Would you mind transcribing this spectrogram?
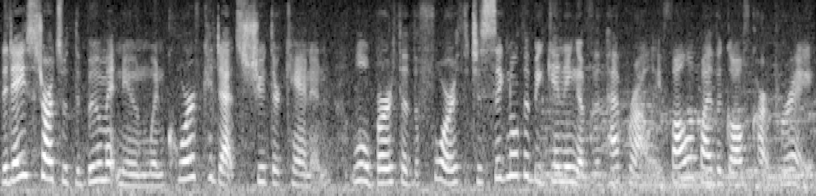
The day starts with the boom at noon when Corps of Cadets shoot their cannon, Little Bertha the Fourth, to signal the beginning of the pep rally, followed by the golf cart parade.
